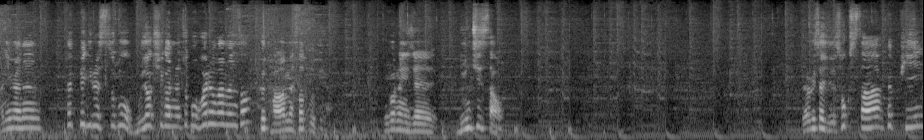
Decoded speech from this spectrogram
아니면은 회피기를 쓰고 무적 시간을 조금 활용하면서 그 다음에 써도 돼요. 이거는 이제 눈치 싸움. 여기서 이제 속사, 회피,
